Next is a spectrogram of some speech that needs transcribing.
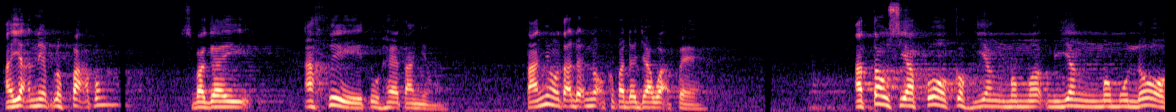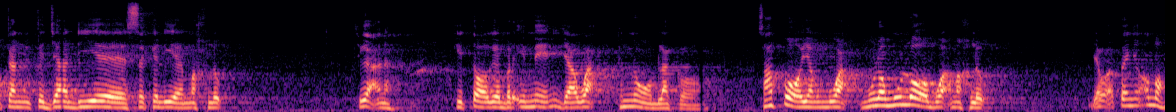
Ayat 94 pun sebagai akhir Tuhan tanya. Tanya tak ada nak kepada jawab apa. Atau siapakah yang mem yang memulakan kejadian sekalian makhluk? Ceraklah. Kita orang beriman ni jawab kena belaka. Siapa yang buat mula-mula buat makhluk? Jawapannya Allah.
